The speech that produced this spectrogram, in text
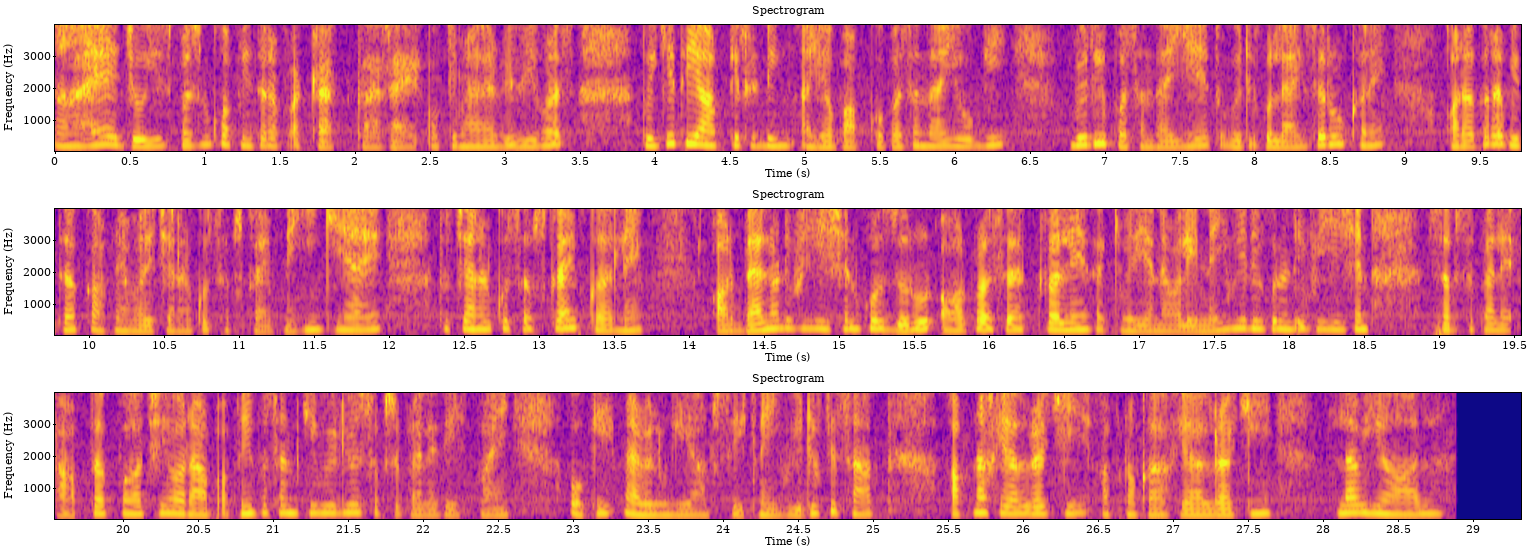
है जो इस पर्सन को अपनी तरफ़ अट्रैक्ट कर रहा है। ओके मेरे व्यूवर्स तो ये थी आपकी रीडिंग आई होप आपको पसंद आई होगी। वीडियो पसंद आई है तो वीडियो को लाइक ज़रूर करें। और अगर अभी तक आपने हमारे चैनल को सब्सक्राइब नहीं किया है तो चैनल को सब्सक्राइब कर लें। और बेल नोटिफिकेशन को ज़रूर और पर सेलेक्ट कर लें ताकि मेरी आने वाली नई वीडियो की नोटिफिकेशन सबसे पहले आप तक पहुँचे और आप अपनी पसंद की वीडियो सबसे पहले देख पाएँ। ओके मैं मिलूँगी आपसे एक नई वीडियो के साथ। अपना ख्याल रखिए, अपनों का ख्याल रखें। Love you all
